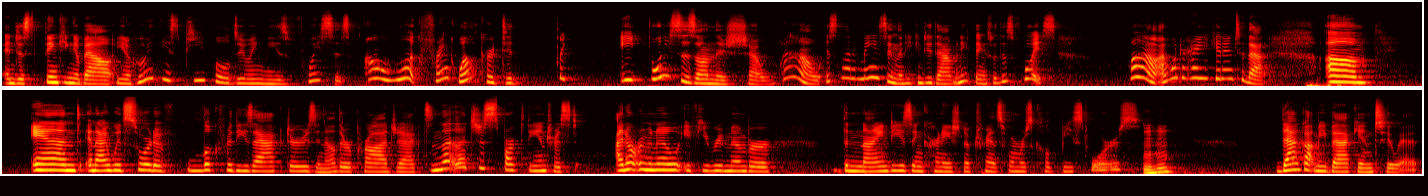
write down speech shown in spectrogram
and just thinking about you know who are these people doing these voices? Oh, look, Frank Welker did eight voices on this show. Wow, isn't that amazing that he can do that many things with his voice? Wow, I wonder how you get into that. Um, and and I would sort of look for these actors in other projects, and that, that just sparked the interest. I don't even know if you remember the '90s incarnation of Transformers called Beast Wars. Mm-hmm. That got me back into it,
